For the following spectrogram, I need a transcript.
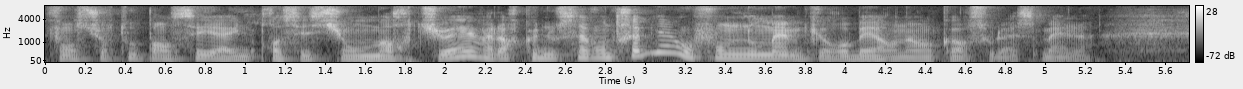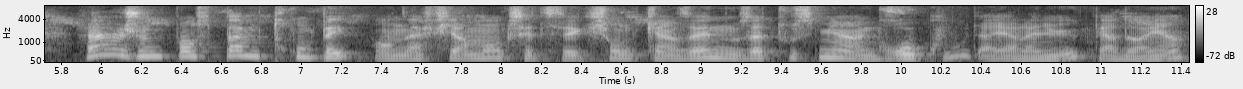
font surtout penser à une procession mortuaire, alors que nous savons très bien au fond de nous-mêmes que Robert en est encore sous la semelle. Là, je ne pense pas me tromper en affirmant que cette sélection de quinzaine nous a tous mis un gros coup derrière la nuque, l'air de rien,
